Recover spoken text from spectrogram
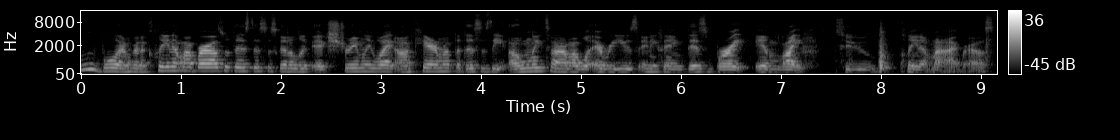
Oh boy, I'm going to clean up my brows with this. This is going to look extremely white on camera, but this is the only time I will ever use anything this bright in life to clean up my eyebrows.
